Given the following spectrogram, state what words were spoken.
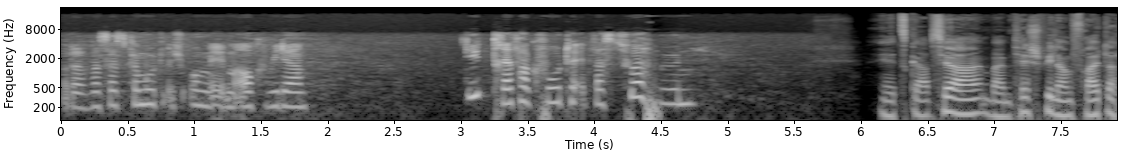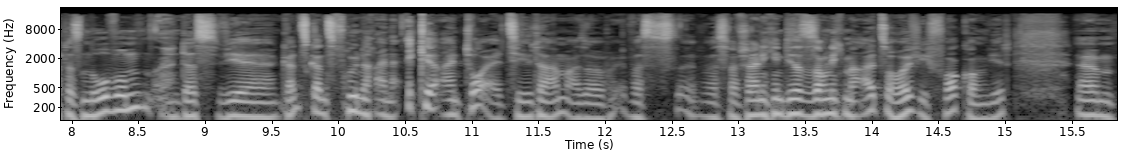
oder was heißt vermutlich, um eben auch wieder die Trefferquote etwas zu erhöhen. Jetzt gab es ja beim Testspiel am Freitag das Novum, dass wir ganz, ganz früh nach einer Ecke ein Tor erzielt haben, also was, was wahrscheinlich in dieser Saison nicht mehr allzu häufig vorkommen wird. Ähm,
